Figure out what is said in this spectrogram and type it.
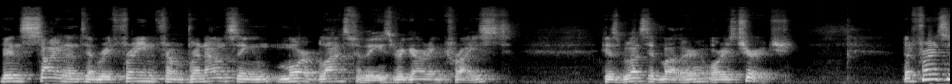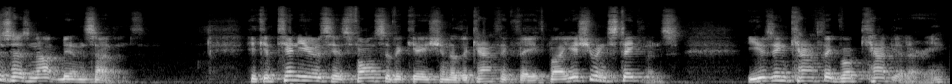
been silent and refrained from pronouncing more blasphemies regarding Christ, his Blessed Mother, or his Church. But Francis has not been silent. He continues his falsification of the Catholic faith by issuing statements using Catholic vocabulary,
